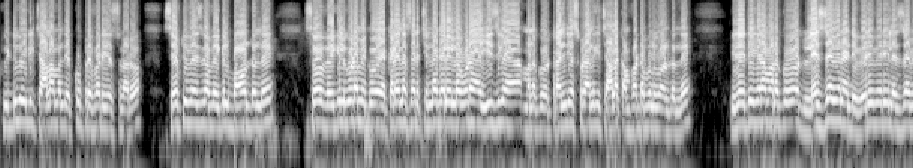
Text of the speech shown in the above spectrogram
క్విడ్ వెహికల్ చాలా మంది ఎక్కువ ప్రిఫర్ చేస్తున్నారు. సేఫ్టీ వైజ్గా వెహికల్ బాగుంటుంది. సో వెహికల్ కూడా మీకు ఎక్కడైనా సరే చిన్న గలీలో కూడా ఈజీగా మనకు ట్రన్ చేసుకోవడానికి చాలా కంఫర్టబుల్గా ఉంటుంది. ఇదైతే ఇక్కడ మనకు లెస్ డ్రైవ్ అండి. Very very less drive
